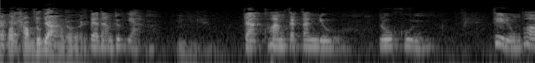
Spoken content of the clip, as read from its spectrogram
แต่ก็ทำทุกอย่างเลย แต่ทำทุกอย่างอืมจากความกตัญญูรู้คุณ ที่หลวงพ่อ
